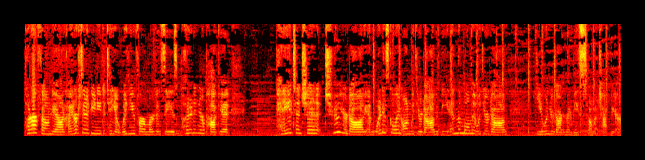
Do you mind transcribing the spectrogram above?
put our phone down. I understand if you need to take it with you for emergencies, put it in your pocket, pay attention to your dog and what is going on with your dog, be in the moment with your dog, you and your dog are to be so much happier.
